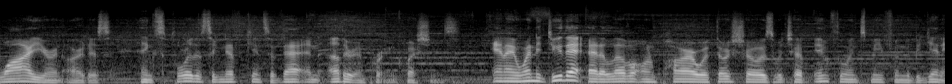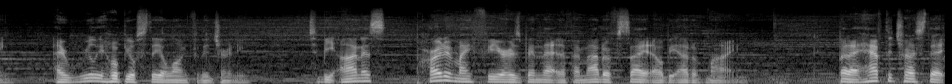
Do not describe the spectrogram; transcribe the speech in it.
why you're an artist and explore the significance of that and other important questions. And I want to do that at a level on par with those shows which have influenced me from the beginning. I really hope you'll stay along for the journey. To be honest, part of my fear has been that if I'm out of sight, I'll be out of mind. But I have to trust that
